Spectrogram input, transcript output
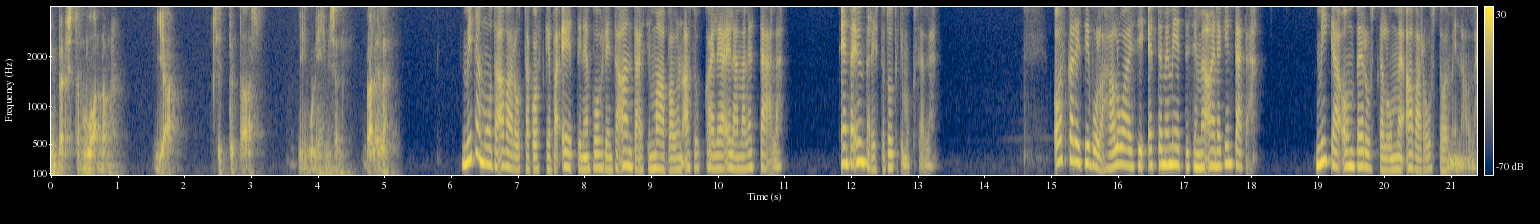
ympäristön, luonnon ja sitten taas niin kuin ihmisen välillä. Mitä muuta avaruutta koskeva eettinen pohdinta antaisi maapallon asukkaille ja elämälle täällä? Entä ympäristötutkimukselle? Oskari Sivula haluaisi, että me miettisimme ainakin tätä. Mikä on perustelumme avaruustoiminnalle?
